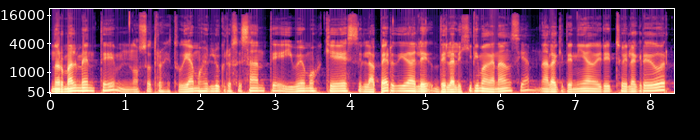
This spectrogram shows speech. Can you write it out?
Normalmente nosotros estudiamos el lucro cesante y vemos que es la pérdida de la legítima ganancia a la que tenía derecho el acreedor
